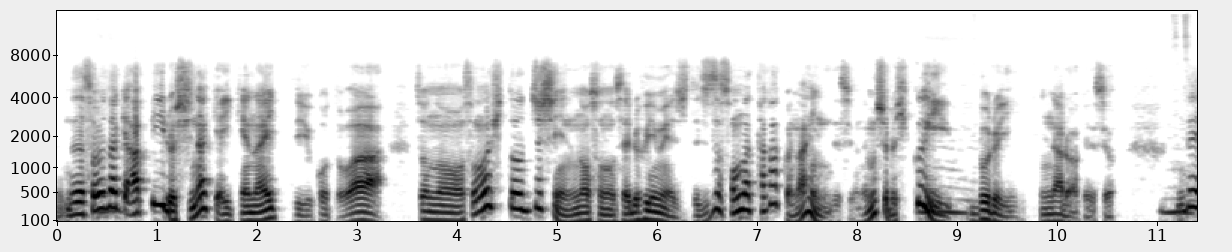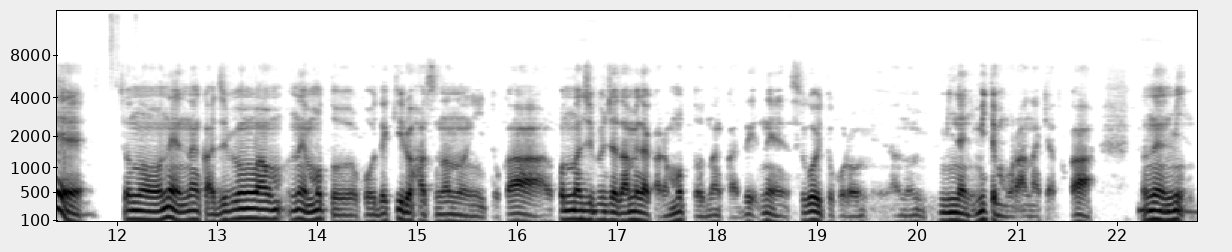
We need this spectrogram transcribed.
で、それだけアピールしなきゃいけないっていうことは、その、その人自身のそのセルフイメージって実はそんな高くないんですよね。むしろ低い部類になるわけですよ。うんで、そのね、なんか自分はね、もっとこうできるはずなのにとか、こんな自分じゃダメだからもっとなんかでね、すごいところをあのみんなに見てもらわなきゃとか、ね、み、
